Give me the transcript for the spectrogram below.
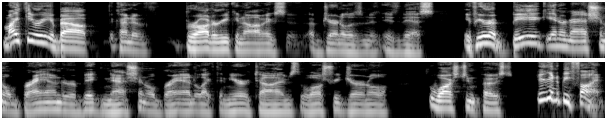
my theory about the kind of broader economics of, of journalism is, is this. If you're a big international brand or a big national brand like the New York Times, the Wall Street Journal, the Washington Post, you're going to be fine.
